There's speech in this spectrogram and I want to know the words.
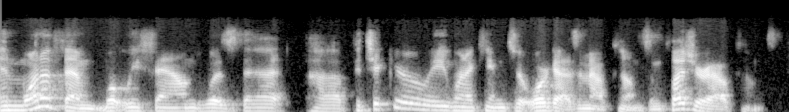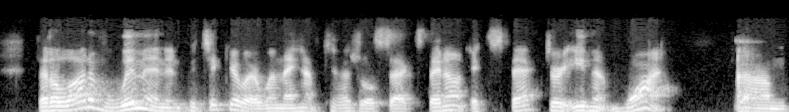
in one of them, what we found was that, uh, particularly when it came to orgasm outcomes and pleasure outcomes, that a lot of women in particular, when they have casual sex, they don't expect or even want um,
